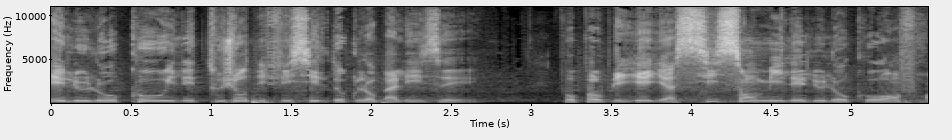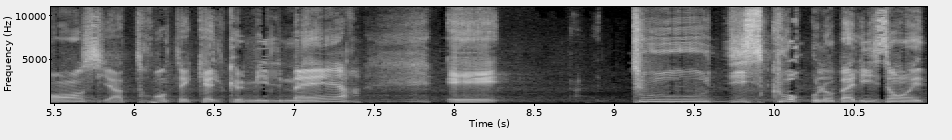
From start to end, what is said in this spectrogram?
élus locaux, il est toujours difficile de globaliser. Il ne faut pas oublier, il y a 600 000 élus locaux en France, il y a 30 et quelques mille maires, et tout discours globalisant est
